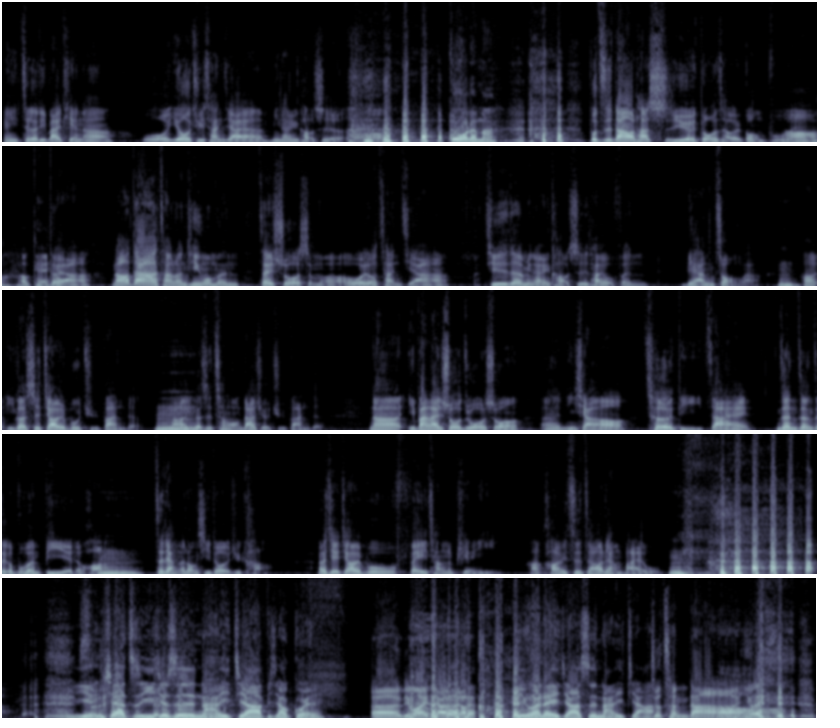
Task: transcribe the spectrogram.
哎，这个礼拜天呢，我又去参加闽南语考试了。哦，过了吗？不知道，他十月多才会公布。哦，OK。对啊，然后大家常常听我们在说什么，我有参加。其实这个闽南语考试它有分两种啦。嗯，好，一个是教育部举办的，然后一个是成功大学举办的。那一般来说，如果说呃你想要彻底在认证这个部分毕业的话，嗯，这两个东西都会去考，而且教育部非常的便宜，好，考一次只要两百五。嗯，言下之意就是哪一家比较贵？呃，另外一家比较贵，另外那一家是哪一家？就成大啊，因为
